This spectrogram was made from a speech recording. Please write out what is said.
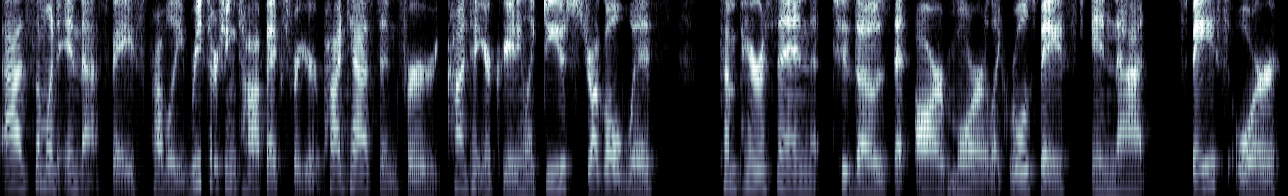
as someone in that space, probably researching topics for your podcast and for content you're creating? Like, do you struggle with comparison to those that are more like rules based in that space? Or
